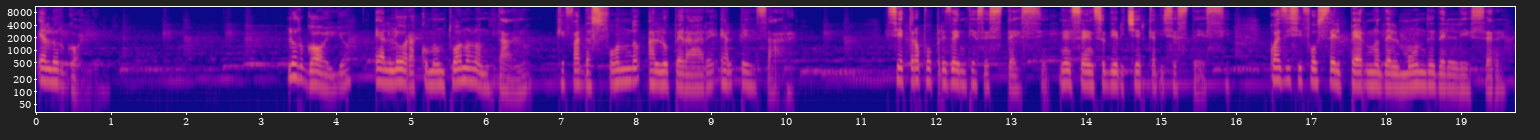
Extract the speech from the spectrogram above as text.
e all'orgoglio. L'orgoglio è allora come un tuono lontano che fa da sfondo all'operare e al pensare. Si è troppo presenti a se stessi, nel senso di ricerca di se stessi, quasi si fosse il perno del mondo e dell'essere.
